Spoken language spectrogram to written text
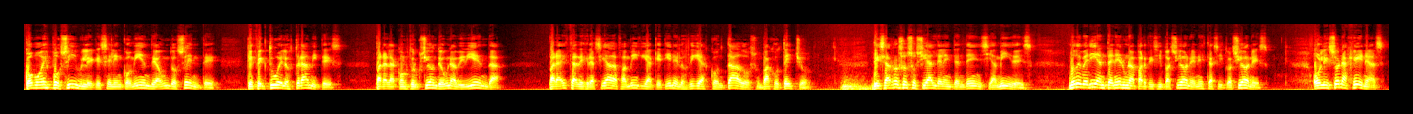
¿Cómo es posible que se le encomiende a un docente que efectúe los trámites para la construcción de una vivienda para esta desgraciada familia que tiene los días contados bajo techo? Desarrollo Social de la Intendencia, Mides, no deberían tener una participación en estas situaciones, o les son ajenas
